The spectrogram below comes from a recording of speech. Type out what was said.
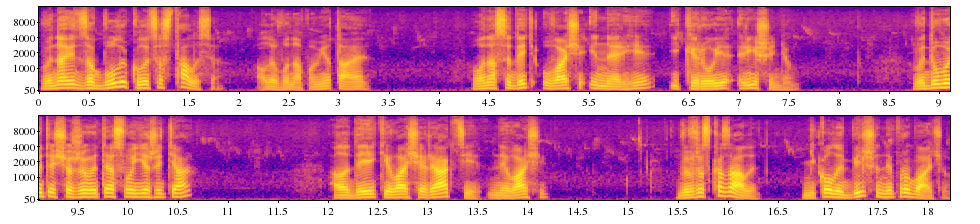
Ви навіть забули, коли це сталося, але вона пам'ятає. Вона сидить у вашій енергії і керує рішенням. Ви думаєте, що живете своє життя? Але деякі ваші реакції не ваші. Ви вже сказали, ніколи більше не пробачу.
